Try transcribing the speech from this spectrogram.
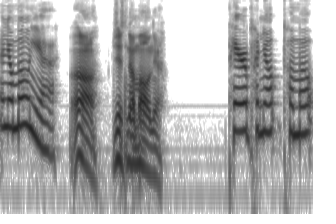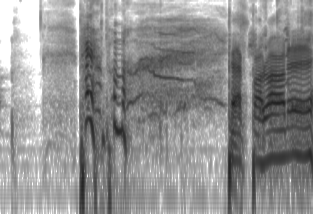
a pneumonia. Oh, just pneumonia. Parapano... Pamo... Parapamo... Pepperoni.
